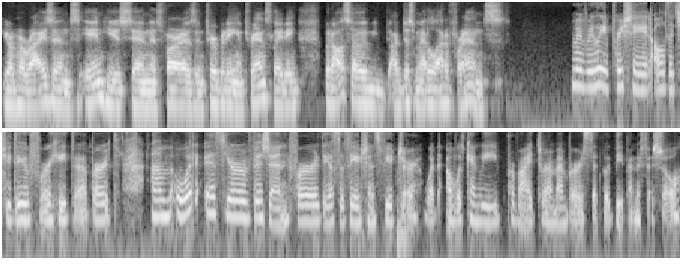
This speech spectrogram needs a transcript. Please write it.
your horizons in Houston as far as interpreting and translating, but also I've just met a lot of friends. We really appreciate all that you do for HITA, Burt. Um, what is your vision for the association's future? What, uh, what can we provide to our members that would be beneficial?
